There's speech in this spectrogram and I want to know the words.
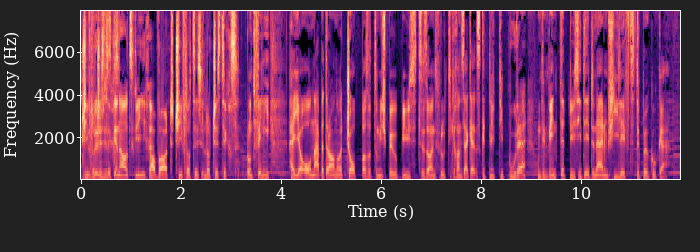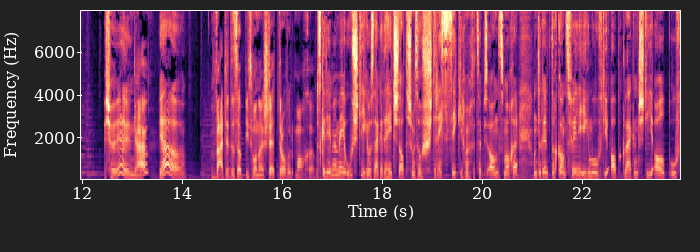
Chief Das ist Logistics. genau das Gleiche. Abwart. Chief Logis- Logistics. Und viele haben ja auch nebendran noch einen Job. Also zum Beispiel bei uns jetzt so in Frutigen kann ich sagen, es gibt Leute, die Bauern und im Winter tun sie dir dann im Skilift den Bügel geben. Schön. Gell? Ja. Wäre das etwas, was ein Städter auch machen würde? Es gibt immer mehr Aussteiger, die sagen, hey, die Stadt ist mir so stressig, ich möchte jetzt etwas anderes machen. Und da gehen doch ganz viele irgendwo auf die abgelegenste Alp rauf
